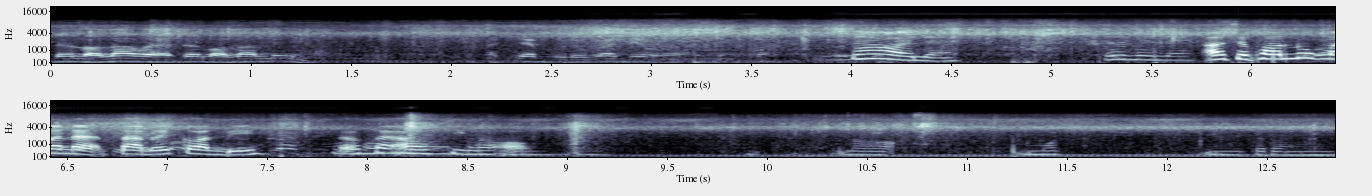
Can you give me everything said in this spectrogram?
เดินหล่อล่าไว้เดินหล่อล่าเล่น sao rồi nè เอาเฉพาะลูกมันอะตัดไว้ก่อนดิแล้วค่อยเอากิ่งมาออก nó một mình cái đồng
